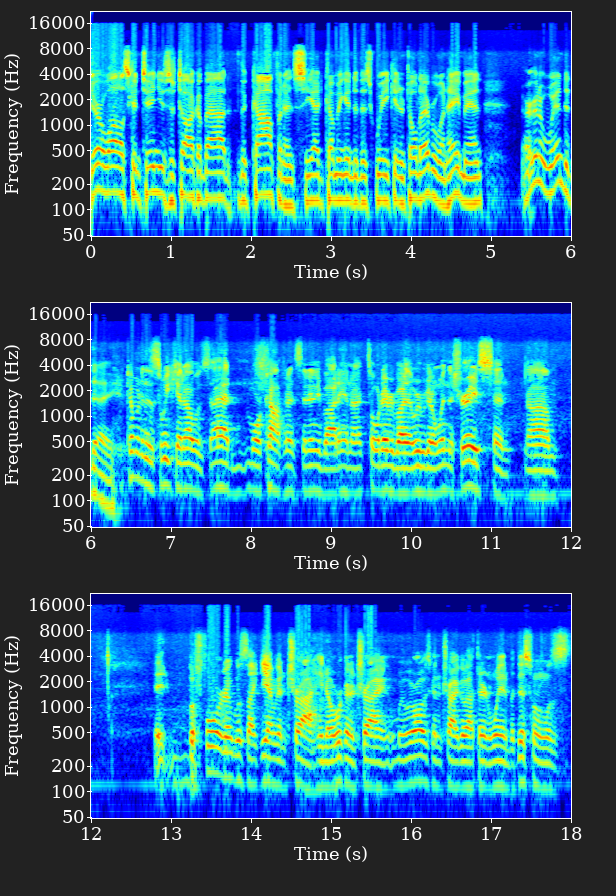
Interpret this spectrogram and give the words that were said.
Darrell Wallace continues to talk about the confidence he had coming into this weekend and told everyone, "Hey, man, they're going to win today." Coming into this weekend, I was I had more confidence than anybody, and I told everybody that we were going to win this race. And um, it, before it was like, "Yeah, I'm going to try." You know, we're going to try. We we're always going to try to go out there and win. But this one was,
